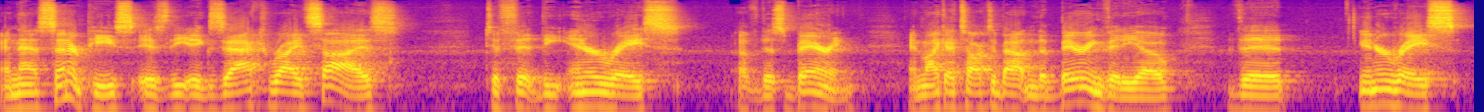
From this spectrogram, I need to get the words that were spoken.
And that center piece is the exact right size to fit the inner race of this bearing. And like I talked about in the bearing video, the inner race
